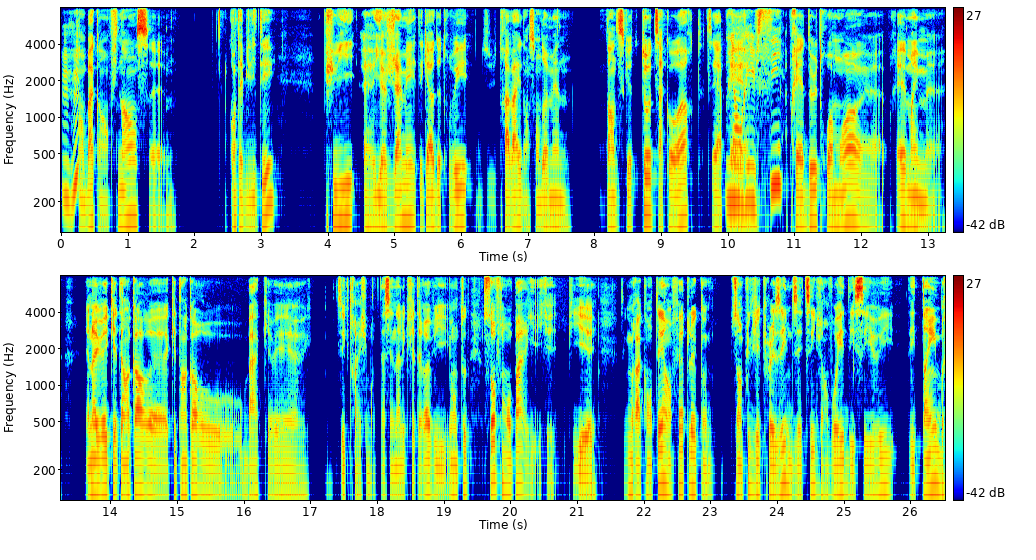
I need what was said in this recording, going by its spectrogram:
Mhm. son bac en finance, comptabilité. Puis, il a jamais été capable de trouver du travail dans son domaine. Tandis que toute sa cohorte, tu sais, après, Ils ont réussi. après deux, trois mois, euh, après même, euh, il y en avait qui étaient encore, euh, qui étaient encore au, au bac, qui avaient, tu sais, qui travaillaient chez Banque Nationale, etc. Puis ils ont tout, sauf mon père, il- il- puis qu'il me racontait, en fait, là, comme, de plus en plus que j'ai creusé, il me disait, tu sais, j'envoyais des CV, des timbres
